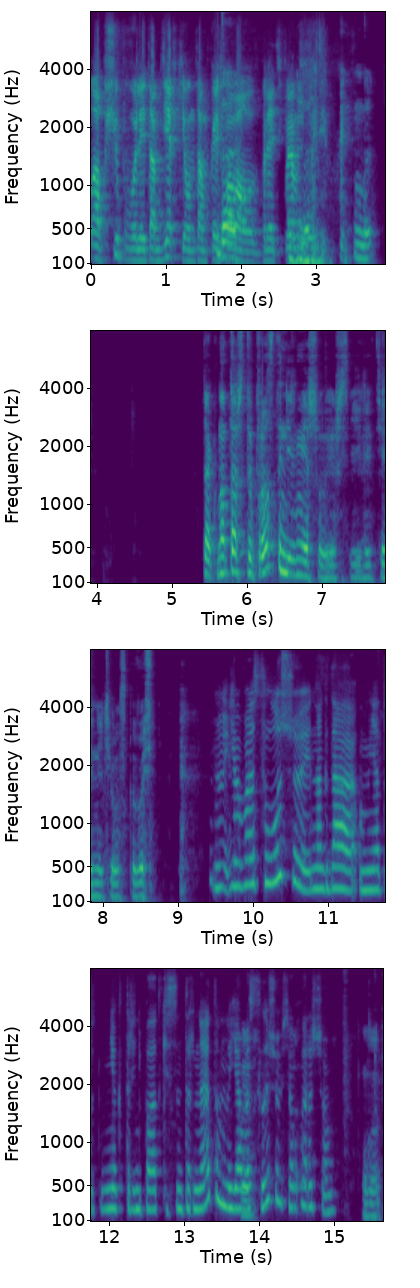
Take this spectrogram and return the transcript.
общупывали там девки, он там кайфовал, да. блядь, прям да. да. Так, Наташ, ты просто не вмешиваешься или тебе нечего сказать? Ну, я вас слушаю. Иногда у меня тут некоторые неполадки с интернетом, но я да. вас слышу, все хорошо. Ладно.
